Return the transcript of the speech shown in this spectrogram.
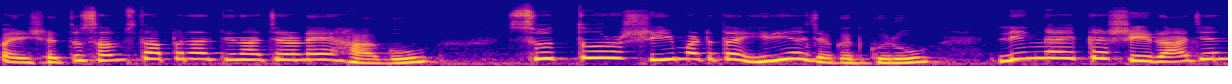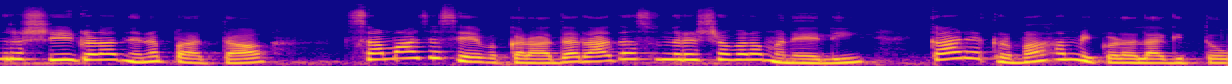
ಪರಿಷತ್ತು ಸಂಸ್ಥಾಪನಾ ದಿನಾಚರಣೆ ಹಾಗೂ ಸುತ್ತೂರು ಶ್ರೀಮಠದ ಹಿರಿಯ ಜಗದ್ಗುರು ಲಿಂಗೈಕ್ಯ ಶ್ರೀ ರಾಜೇಂದ್ರ ಶ್ರೀಗಳ ನೆನಪಾರ್ಥ ಸಮಾಜ ಸೇವಕರಾದ ರಾಧಾ ಸುಂದರೇಶ್ ಅವರ ಮನೆಯಲ್ಲಿ ಕಾರ್ಯಕ್ರಮ ಹಮ್ಮಿಕೊಳ್ಳಲಾಗಿತ್ತು.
